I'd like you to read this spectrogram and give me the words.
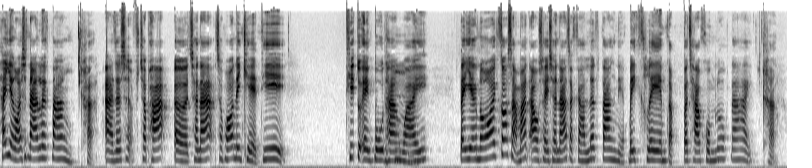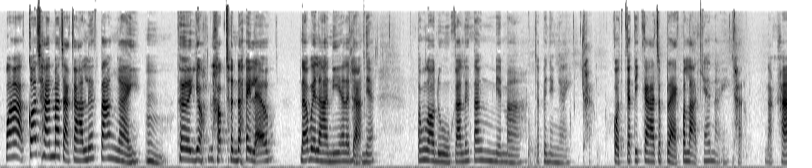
ถ้าอย่างน้อยชนะเลือกตั้งค่ะ อาจจะเฉเฉพาะเออชนะ เฉพาะในเขตที่ที่ตัวเองปูทางไว้ แต่อย่างน้อยก็สามารถเอาชัยชนะจากการเลือกตั้งเนี่ย ไปเคลมกับประชาคมโลกได้ค่ะ ว่าก็ฉันมาจากการเลือกตั้งไงอืมเธอยอมรับฉันได้แล้วณเวลานี้อะไรแบบเนี้ย ต้องรอดูการเลือกตั้งเมียนมาจะเป็นยังไงค่ะกฎกติกาจะแปลกประหลาดแค่ไหนค่ะนะคะ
